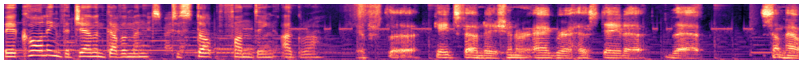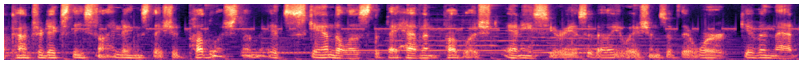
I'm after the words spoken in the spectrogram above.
We are calling the German government to stop funding Agra. If the Gates Foundation or Agra has data that somehow contradicts these findings, they should publish them. It's scandalous that they haven't published any serious evaluations of their work, given that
